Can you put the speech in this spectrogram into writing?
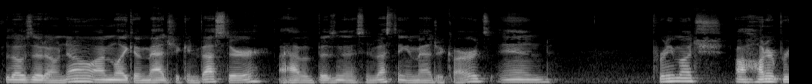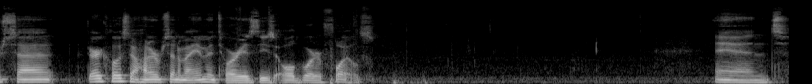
for those that don't know, I'm like a magic investor. I have a business investing in magic cards and pretty much 100%, very close to 100% of my inventory is these old border foils. And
